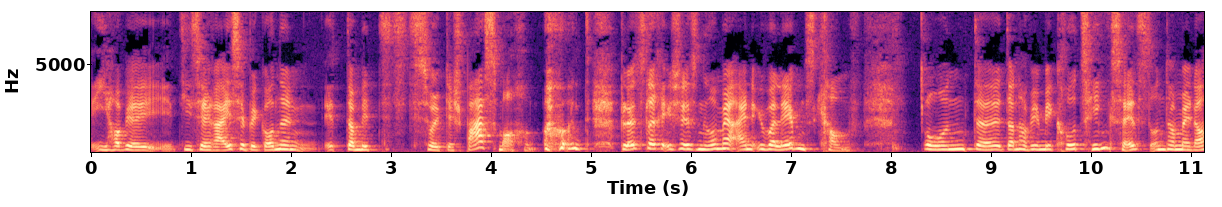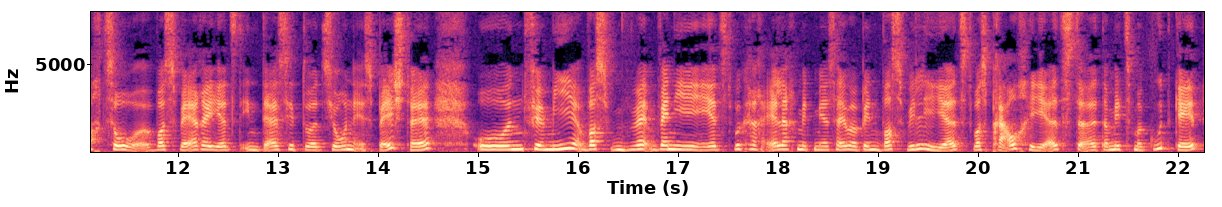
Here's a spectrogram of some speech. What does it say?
ich habe ja diese Reise begonnen, damit sollte Spaß machen. Und plötzlich ist es nur mehr ein Überlebenskampf. Und äh, dann habe ich mich kurz hingesetzt und habe mir gedacht, so, was wäre jetzt in der Situation das Beste? Und für mich, was, wenn ich jetzt wirklich ehrlich mit mir selber bin, was will ich jetzt? Was brauche ich jetzt, äh, damit es mir gut geht?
